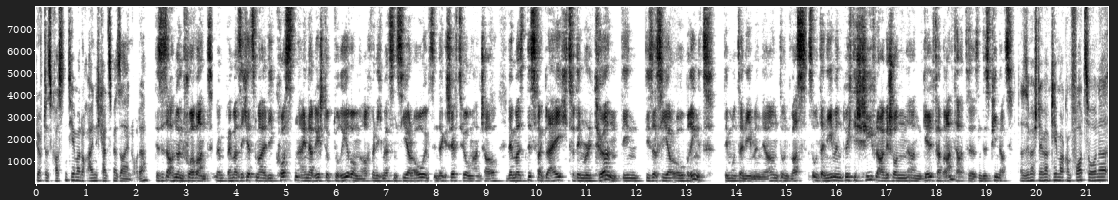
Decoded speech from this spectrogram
dürfte das Kostenthema doch eigentlich keins mehr sein, oder? Das ist auch nur ein Vorwand. Wenn, wenn man sich jetzt mal die Kosten einer Restrukturierung, auch wenn ich mir jetzt einen CRO in der Geschäftsführung anschaue, wenn man das vergleicht zu dem Return, den dieser CRO bringt, dem Unternehmen, ja, und, und was das Unternehmen durch die Schieflage schon an Geld verbrannt hat, sind das Peanuts. Da sind wir schnell beim Thema Komfortzone.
